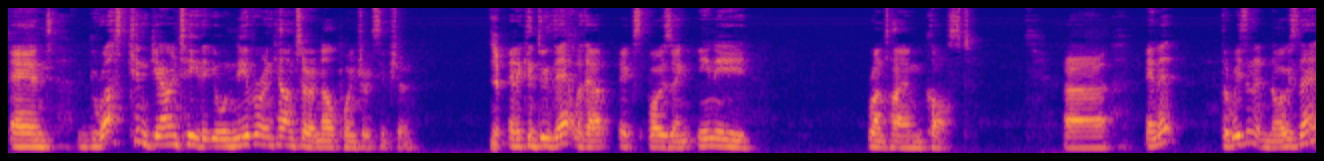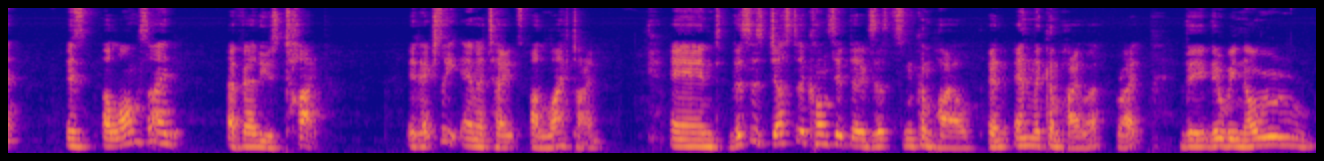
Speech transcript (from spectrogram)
and Rust can guarantee that you'll never encounter a null pointer exception. Yep. And it can do that without exposing any runtime cost. Uh, and it, the reason it knows that is alongside a value's type, it actually annotates a lifetime. And this is just a concept that exists in compile and in the compiler, right? The, there will be no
